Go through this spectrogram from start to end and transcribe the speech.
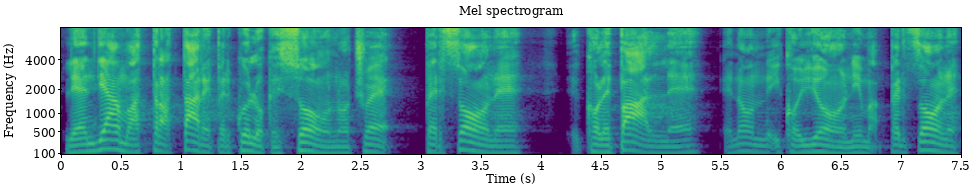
le andiamo a trattare per quello che sono, cioè persone con le palle e non i coglioni, ma persone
